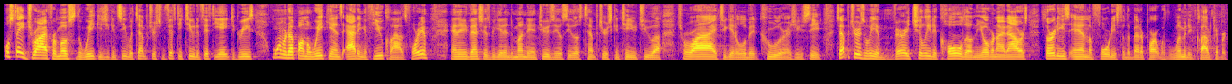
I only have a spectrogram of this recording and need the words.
We'll stay dry for most of the week, as you can see, with temperatures from 52 to 58 degrees. Warm it up on the weekends, adding a few clouds for you. And then eventually, as we get into Monday and Tuesday, you'll see those temperatures continue to uh, try to get a little bit cooler, as you see. Temperatures will be very chilly to cold on the overnight hours, 30s and the 40s for the better part with limited cloud cover.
